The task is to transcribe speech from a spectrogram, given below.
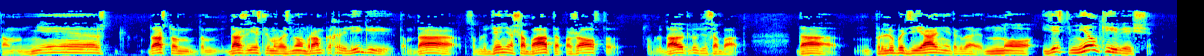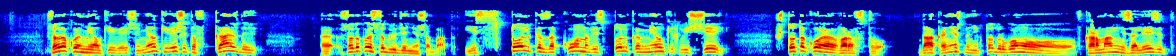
там, не, да, что там, даже если мы возьмем в рамках религии, там, да, соблюдение шаббата, пожалуйста, соблюдают люди шаббат, да, прелюбодеяние и так далее. Но есть мелкие вещи. Что такое мелкие вещи? Мелкие вещи это в каждой... Э, что такое соблюдение шаббата? Есть столько законов, есть столько мелких вещей. Что такое воровство? Да, конечно, никто другому в карман не залезет,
